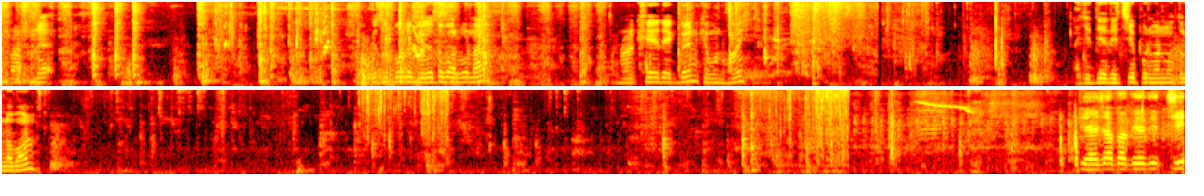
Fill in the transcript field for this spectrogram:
আমরা আসলে সব কিছু বলে বোঝাতে পারব না। আপনারা খেয়ে দেখবেন কেমন হয়। যে দিয়ে দিচ্ছি পরিমাণ মতো লবণ। পেঁয়াজ আদা দিয়ে দিচ্ছি।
